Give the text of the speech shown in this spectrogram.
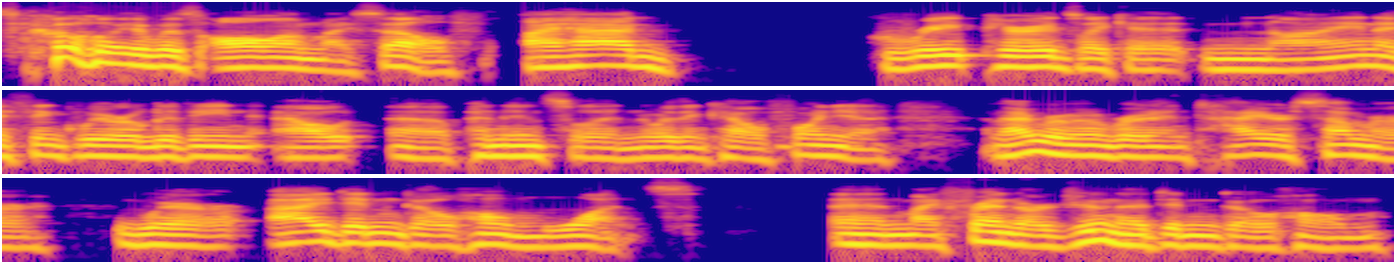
So it was all on myself. I had great periods like at nine, I think we were living out a peninsula in Northern California. And I remember an entire summer where I didn't go home once. And my friend Arjuna didn't go home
